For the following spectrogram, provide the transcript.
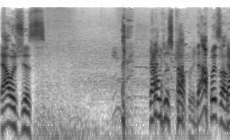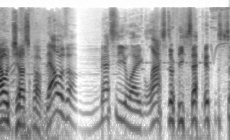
That was just That was just coverage. that was a that was just coverage. that was a messy like last 30 seconds.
